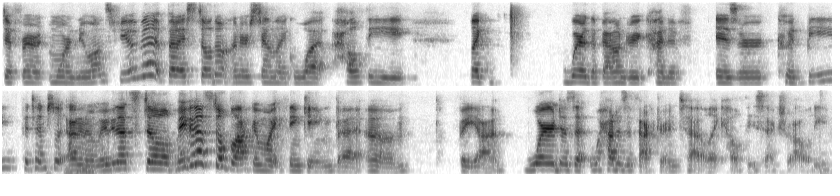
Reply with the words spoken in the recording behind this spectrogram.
different, more nuanced view of it, but I still don't understand like what healthy, like where the boundary kind of is or could be potentially. I don't know. Mm-hmm. Maybe that's still maybe that's still black and white thinking, but um, but yeah, where does it? How does it factor into like healthy sexuality?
